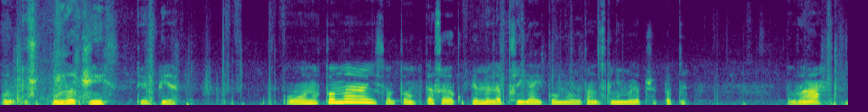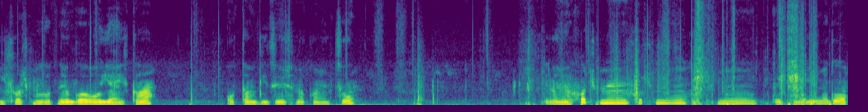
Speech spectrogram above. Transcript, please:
O, to szybko leci. Typie. O, no to nice. No to teraz sobie kupimy lepsze jajko. Może tam dostaniemy lepsze pety. Dobra. I chodźmy od niego jajka. O, tam widzę jest na końcu. E, chodźmy, chodźmy, chodźmy. Tutaj kupujemy go.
